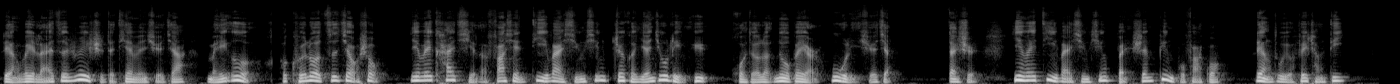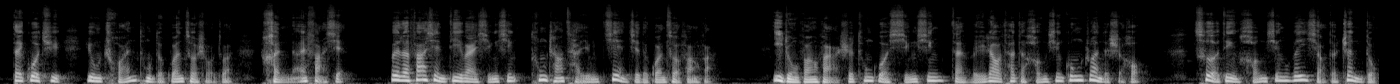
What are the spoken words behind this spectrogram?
两位来自瑞士的天文学家梅厄和奎洛兹教授，因为开启了发现地外行星这个研究领域，获得了诺贝尔物理学奖。但是，因为地外行星本身并不发光，亮度又非常低，在过去用传统的观测手段很难发现，为了发现地外行星，通常采用间接的观测方法。一种方法是通过行星在围绕它的恒星公转的时候，测定恒星微小的震动，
